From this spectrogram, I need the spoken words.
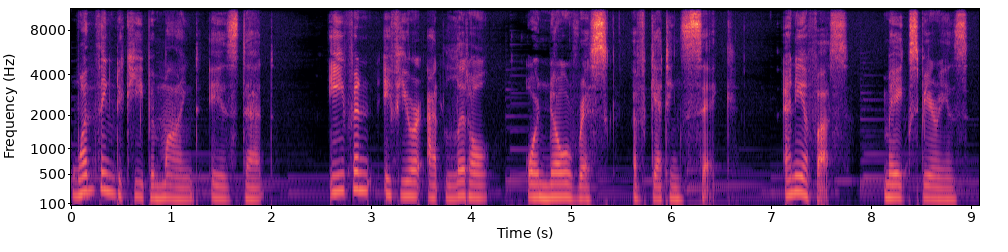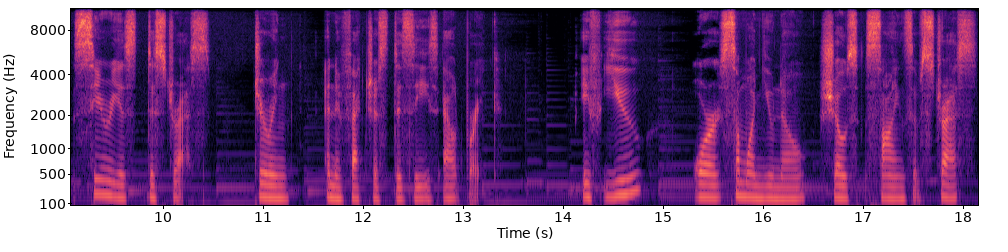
One thing to keep in mind is that even if you're at little or no risk of getting sick, any of us may experience serious distress during an infectious disease outbreak. If you or someone you know shows signs of stress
